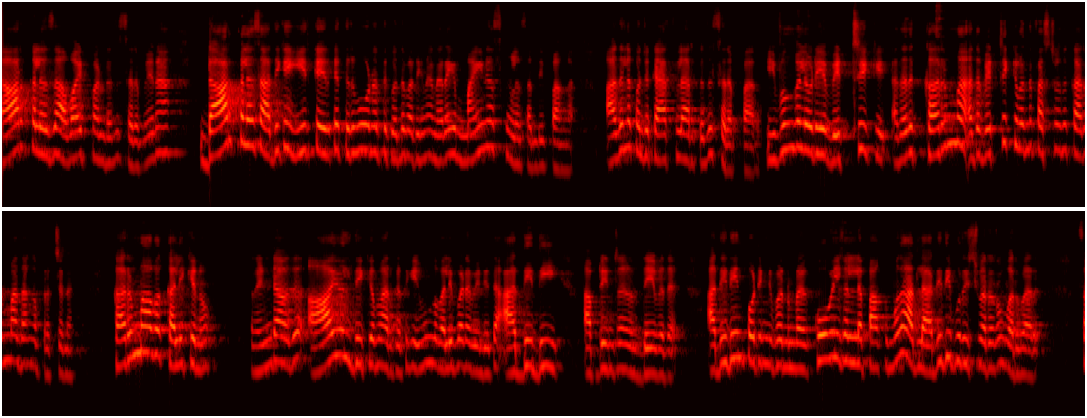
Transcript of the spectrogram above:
டார்க் கலர்ஸை அவாய்ட் பண்ணுறது சிறப்பு. ஏன்னா டார்க் கலர்ஸ் அதிக ஈர்க்க இருக்க திருவோணத்துக்கு வந்து பார்த்திங்கன்னா நிறைய மைனஸ்களை சந்திப்பாங்க. அதில் கொஞ்சம் கேர்ஃபுல்லாக இருக்கிறது சிறப்பாக இருக்கும். இவங்களுடைய வெற்றிக்கு அதாவது கர்ம அந்த வெற்றிக்கு வந்து ஃபஸ்ட்டு வந்து கர்மா தாங்க பிரச்சனை. கர்மாவை கழிக்கணும். ரெண்டாவது ஆயுள் தீக்கமாக இருக்கிறதுக்கு இவங்க வழிபட வேண்டியது அதிதி அப்படின்ற ஒரு தேவதை. அதிதின்னு போட்டிங்க இப்போ நம்ம கோவில்களில் பார்க்கும்போது அதில் அதிதி புரீஸ்வரரும் வருவார். ஸோ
